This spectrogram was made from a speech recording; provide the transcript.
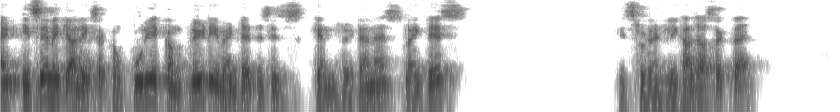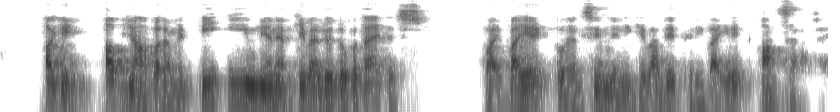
एंड इसे मैं क्या लिख सकता हूँ? पूरी एक कंप्लीट इवेंट है। This is can return as like this student लिखा जा सकता है। अगेन अब यहाँ पर हमें पीई यूनियन एफ़ की वैल्यू तो पता है फाइव बाई एट तो एलसीएम लेने के बाद थ्री बाई एट आंसर आ जाएगा।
